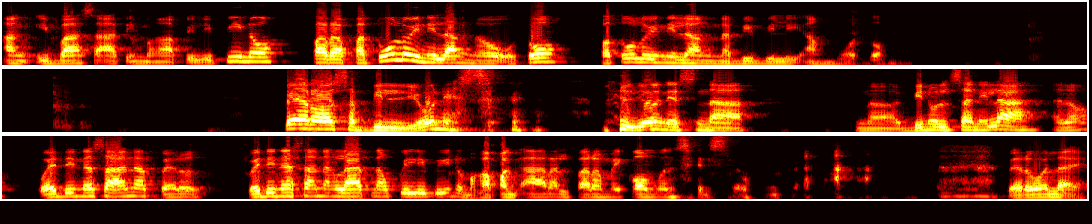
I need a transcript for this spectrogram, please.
ang iba sa ating mga Pilipino para patuloy nilang nauuto, patuloy nilang nabibili ang boto. Pero sa bilyones, bilyones na na binulsa nila, ano? Pwede na sana pero pwede na sana ang lahat ng Pilipino makapag-aral para may common sense naman. pero wala eh.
